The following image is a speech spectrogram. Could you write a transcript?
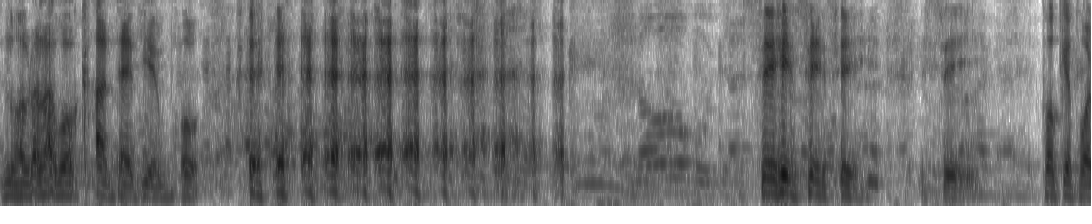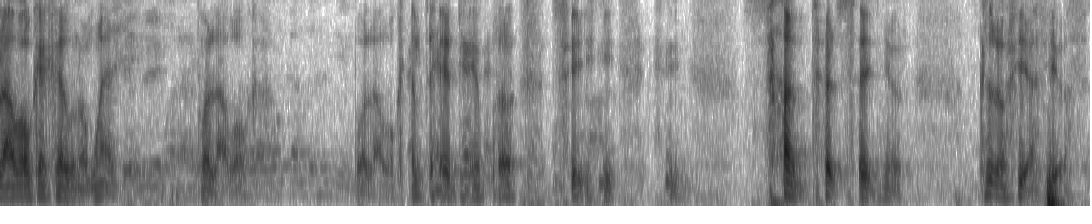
no abra la boca antes de tiempo. Sí, sí, sí, sí. Porque por la boca es que uno muere. Por la boca. Por la boca antes de tiempo. Sí. Santo el Señor. Gloria a Dios.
